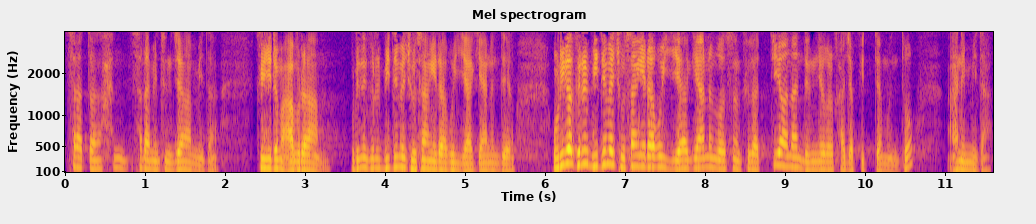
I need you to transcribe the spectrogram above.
살았던 한 사람이 등장합니다. 그 이름 아브라함. 우리는 그를 믿음의 조상이라고 이야기하는데요. 우리가 그를 믿음의 조상이라고 이야기하는 것은 그가 뛰어난 능력을 가졌기 때문도 아닙니다.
